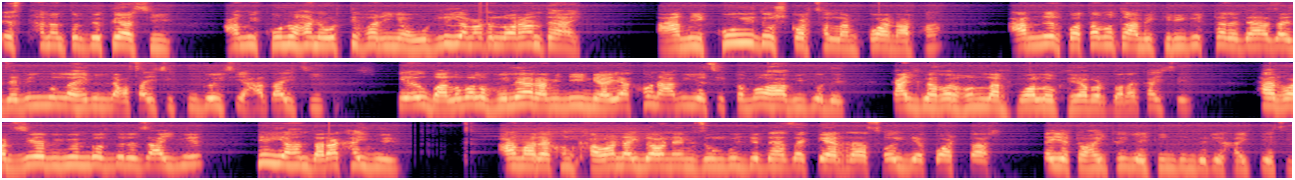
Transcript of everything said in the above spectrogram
স্থানান্তর দিতে আসি। আমি কোনো হানে উঠতে পারি না, উঠলেই আমাকে লড়ানতে হয় আমি কুই দোষ করছাল্লাম কোয়া নাফা আমনের কথা মতো আমি ক্রিকেটটারে দেখা যায়, জেবিন মোল্লা, হেবিন আসাইছি কুদইছি হাতাইছি কেউ ভালো ভালো প্লেয়ার আমি নিই নাই, এখন আমি আছি একটা কালকে আবার শুনলাম পলক হে আবার ধরা খাইছে। তারপর যে বিমানবন্দরে যাইবে, সেই এখন ধরা খাইবে। আমার এখন খাওয়া নাই, লন আমি জঙ্গল দেখা যায়, কেররা সইলে কোয়াটাস এই হাইট হয়ে এই তিন দিন ধরে খাইতেছি।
